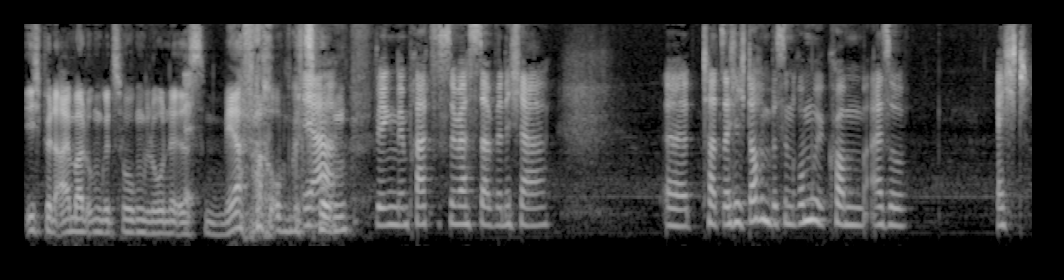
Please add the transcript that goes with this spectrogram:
Ich bin einmal umgezogen, Lohne ist mehrfach Ja, umgezogen. wegen dem Praxissemester bin ich ja äh, tatsächlich doch ein bisschen rumgekommen. Also echt.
